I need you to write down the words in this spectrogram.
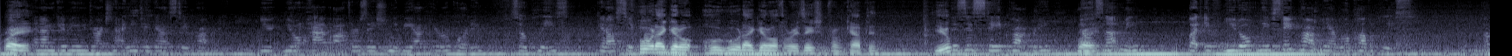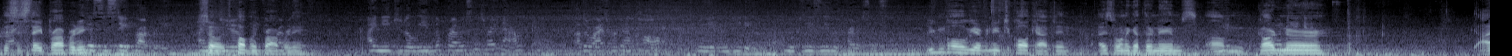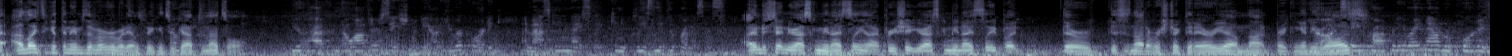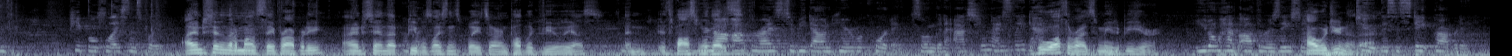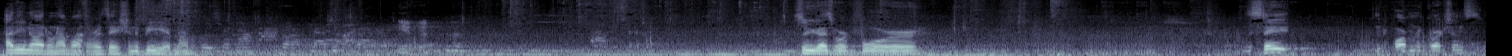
Right. And I'm giving you direction. I need you to get off state property. You you don't have authorization to be out here recording, so please get off state Who would I get? Who, who would I get authorization from, Captain? You? This is state property. No, Right. it's not me. But if you don't leave state property, I will call the police. This is state property. This is state property. I So it's public property. I need you to leave the premises right now. Otherwise, we're going to call New PD. Can you please leave the premises? You can call who you ever need to call, Captain. I just want to get their names. Um, Gardner. I, I'd like to get the names of everybody I'm speaking to, Okay. Captain. That's all. You have no authorization to be out here recording. I'm asking you nicely. Can you please leave the premises? I understand you're asking me nicely, and I appreciate you asking me nicely, but there, this is not a restricted area. I'm not breaking any You're on state property right now recording people's license plate. I understand that I'm on state property. I understand that people's license plates are in public view. Yes, and it's possible You're that not it's, authorized to be down here recording. So I'm going to ask you nicely again. who authorized me to be here. You don't have authorization. How would you know to. that? This is state property. How do you know I don't have authorization to be here, Call man? police right now. Grab your Bible. So you guys work for the state, the Department of Corrections?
